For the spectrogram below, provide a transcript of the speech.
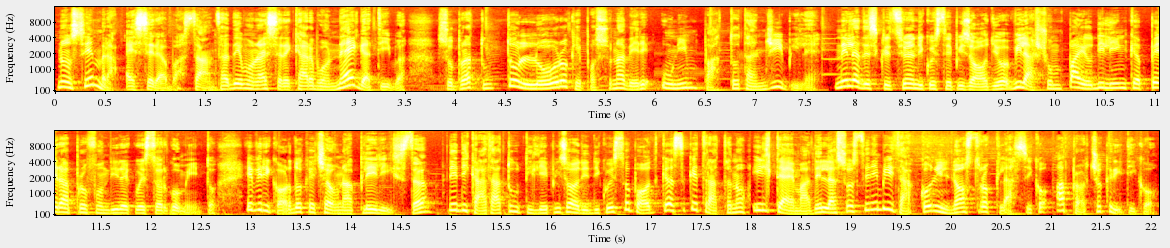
non sembra essere abbastanza, devono essere carbon negative, soprattutto loro che possono avere un impatto tangibile. Nella descrizione di questo episodio vi lascio un paio di link per approfondire questo argomento e vi ricordo che c'è una playlist dedicata a tutti gli episodi di questo podcast che trattano il tema della sostenibilità con il nostro classico approccio critico.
